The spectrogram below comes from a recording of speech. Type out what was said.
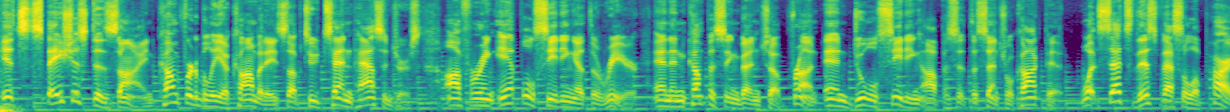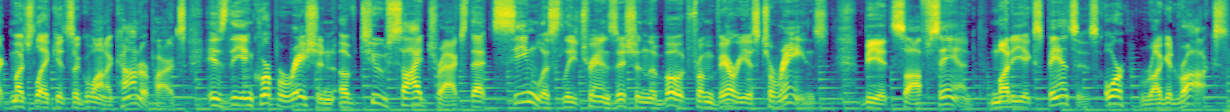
Its spacious design comfortably accommodates up to 10 passengers, offering ample seating at the rear an encompassing bench up front and dual seating opposite the central cockpit. What sets this vessel apart, much like its Iguana counterparts, is the incorporation of two side tracks that seamlessly transition the boat from various terrains, be it soft sand, muddy expanses, or rugged rocks.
